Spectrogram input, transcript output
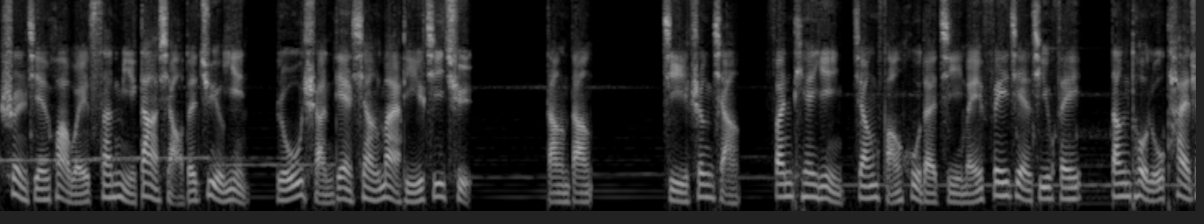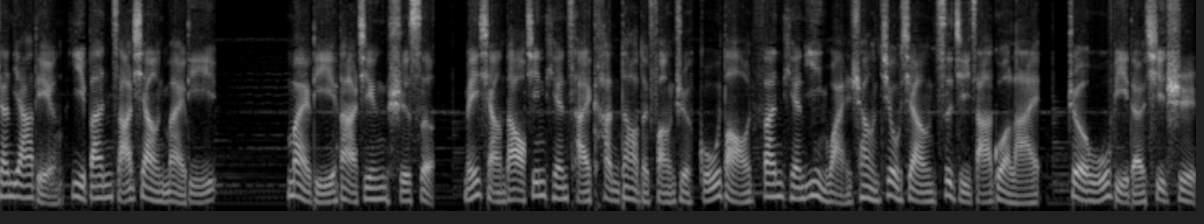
瞬间化为三米大小的巨印，如闪电向麦迪击去。当当，几声响，翻天印将防护的几枚飞剑击飞，当透如泰山压顶一般砸向麦迪。麦迪大惊失色，没想到今天才看到的仿制古堡翻天印，晚上就向自己砸过来。这无比的气势，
